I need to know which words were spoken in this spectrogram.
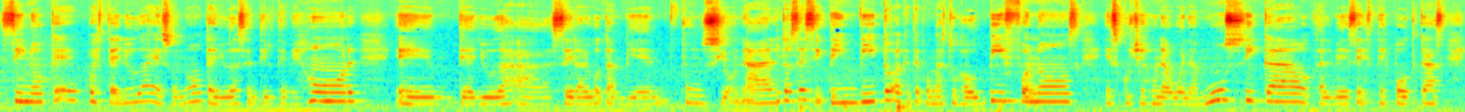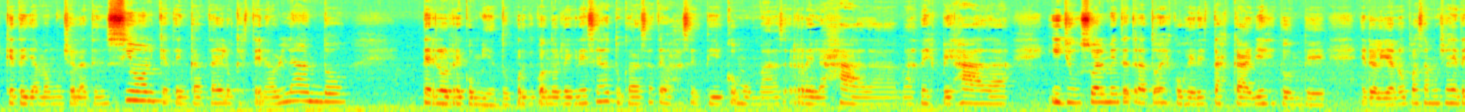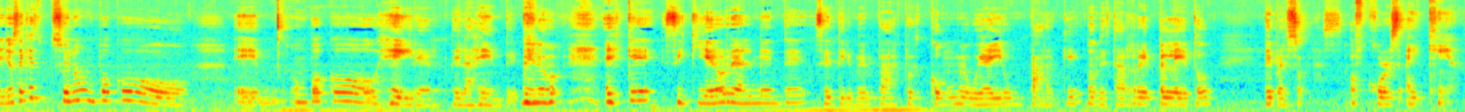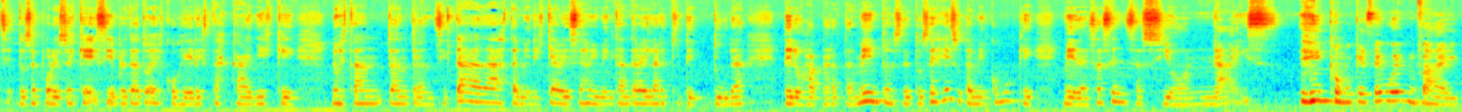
sino que pues te ayuda a eso, ¿no? Te ayuda a sentirte mejor, eh, te ayuda a hacer algo también funcional. Entonces sí, te invito a que te pongas tus audífonos, escuches una buena música o tal vez este podcast que te llama mucho la atención, que te encanta de lo que estén hablando te lo recomiendo porque cuando regreses a tu casa te vas a sentir como más relajada, más despejada y yo usualmente trato de escoger estas calles donde en realidad no pasa mucha gente. Yo sé que suena un poco eh, un poco hater de la gente, pero es que si quiero realmente sentirme en paz, pues cómo me voy a ir a un parque donde está repleto de personas of course I can't. Entonces por eso es que siempre trato de escoger estas calles que no están tan transitadas. También es que a veces a mí me encanta ver la arquitectura de los apartamentos. Entonces eso también como que me da esa sensación nice. como que ese buen vibe.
